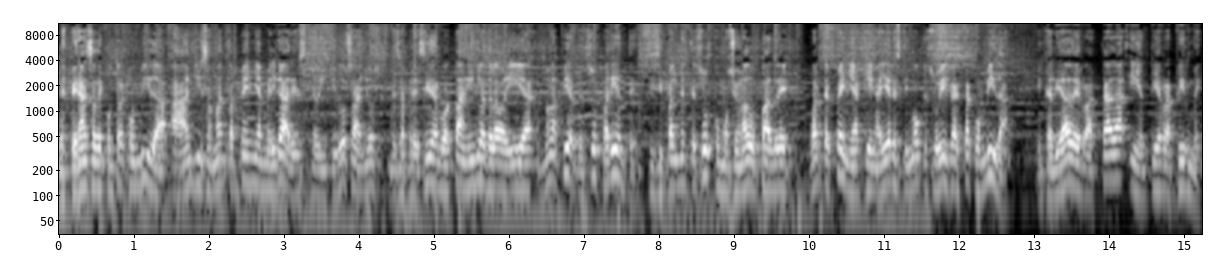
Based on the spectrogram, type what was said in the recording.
La esperanza de encontrar con vida a Angie Samantha Peña Melgares, de 22 años, desaparecida en Roatán, Islas de la Bahía, no la pierden sus parientes, principalmente su conmocionado padre, Walter Peña, quien ayer estimó que su hija está con vida, en calidad de raptada y en tierra firme.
